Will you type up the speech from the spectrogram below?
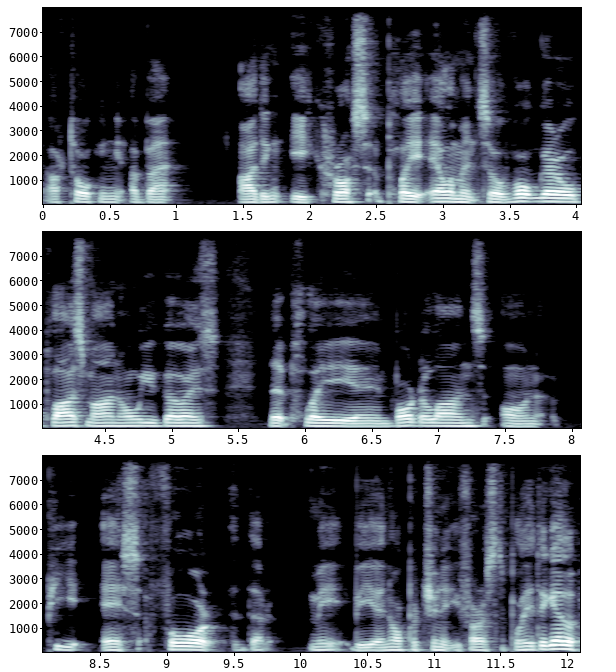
are talking about adding a cross play element. So, Vault Girl, Plasma, and all you guys that play um, Borderlands on PS4, there may be an opportunity for us to play together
